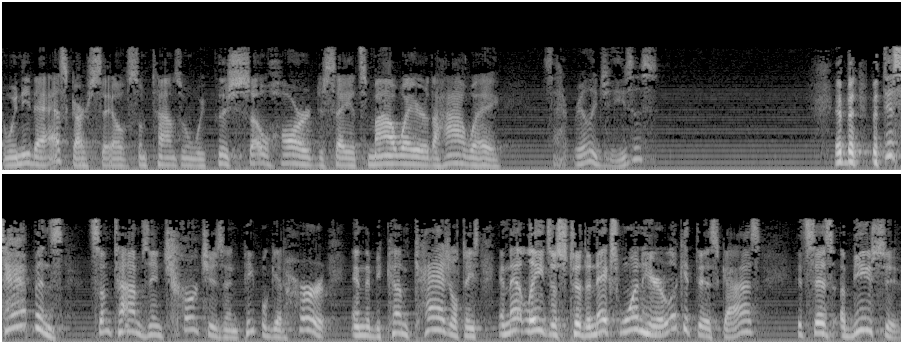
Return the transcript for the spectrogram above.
And we need to ask ourselves sometimes when we push so hard to say it's my way or the highway, is that really Jesus? But, but this happens. sometimes in churches and people get hurt and they become casualties. And that leads us to the next one here. Look at this, guys. It says abusive.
